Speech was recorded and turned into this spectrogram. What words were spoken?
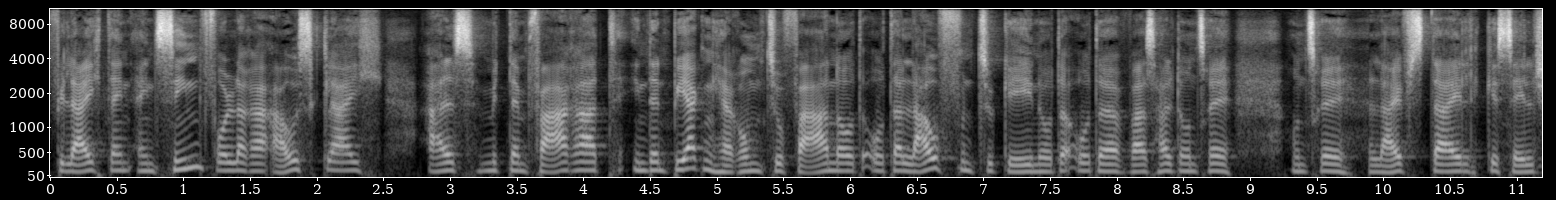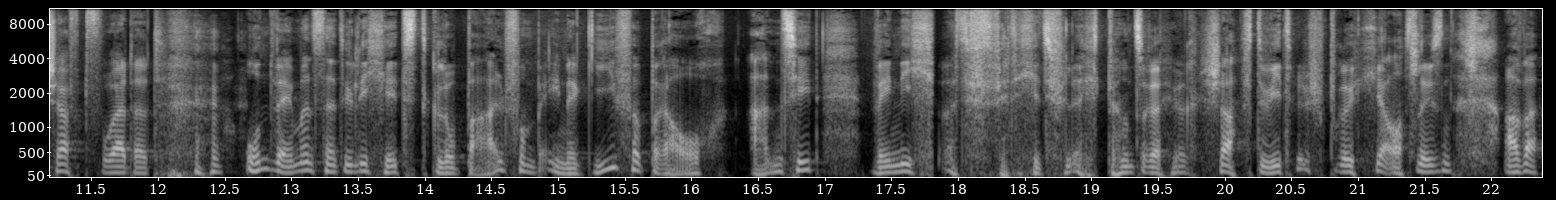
vielleicht ein, ein sinnvollerer Ausgleich als mit dem Fahrrad in den Bergen herumzufahren oder, oder laufen zu gehen oder, oder was halt unsere, unsere Lifestyle-Gesellschaft fordert. Und wenn man es natürlich jetzt global vom Energieverbrauch ansieht, wenn ich, das werde ich jetzt vielleicht bei unserer Hörerschaft Widersprüche auslösen, aber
